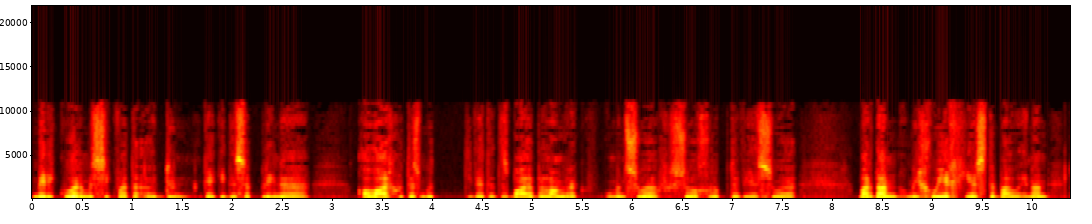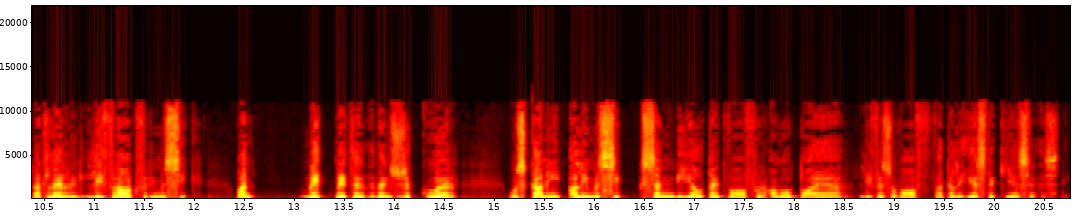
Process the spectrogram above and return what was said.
met die koormusiek wat 'n ou doen. Kyk die dissipline, al daai goeders moet jy weet dit is baie belangrik om in so so groep te wees. So maar dan om die goeie gees te bou en dan laat hulle lief raak vir die musiek. Want met met 'n ding soos 'n koor Ons kan nie al die musiek sing die heeltyd waarvoor almal baie lief is of waar wat hulle eerste keuse is nie.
